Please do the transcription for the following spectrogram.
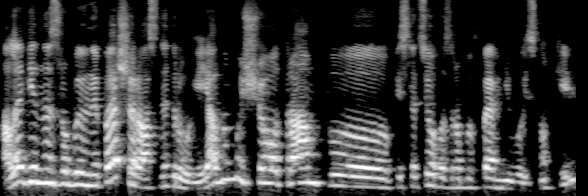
але він не зробив не перший раз, не другий. Я думаю, що Трамп е, після цього зробив певні висновки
